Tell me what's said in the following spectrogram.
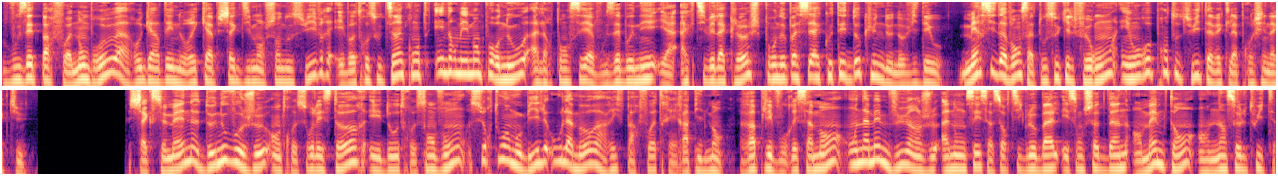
Vous êtes parfois nombreux à regarder nos récaps chaque dimanche sans nous suivre et votre soutien compte énormément pour nous, alors pensez à vous abonner et à activer la cloche pour ne passer à côté d'aucune de nos vidéos. Merci d'avance à tous ceux qui le feront et on reprend tout de suite avec la prochaine actu. Chaque semaine, de nouveaux jeux entrent sur les stores et d'autres s'en vont, surtout en mobile où la mort arrive parfois très rapidement. Rappelez-vous récemment, on a même vu un jeu annoncer sa sortie globale et son shutdown en même temps en un seul tweet.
